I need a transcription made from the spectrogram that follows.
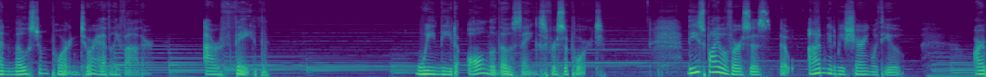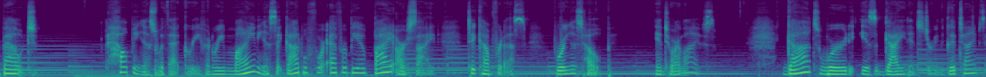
and most important to our Heavenly Father, our faith. We need all of those things for support. These Bible verses that I'm going to be sharing with you are about helping us with that grief and reminding us that God will forever be by our side to comfort us, bring us hope into our lives. God's word is guidance during the good times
